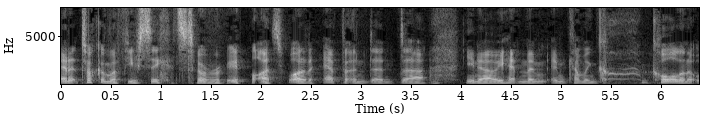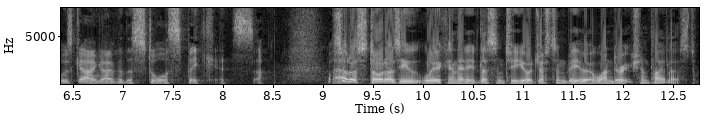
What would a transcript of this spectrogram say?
And it took him a few seconds to realise what had happened. And, uh, you know, he had an in- incoming call and it was going over the store speakers. So, what um, sort of store does he work in that he'd listen to your Justin Bieber One Direction playlist?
